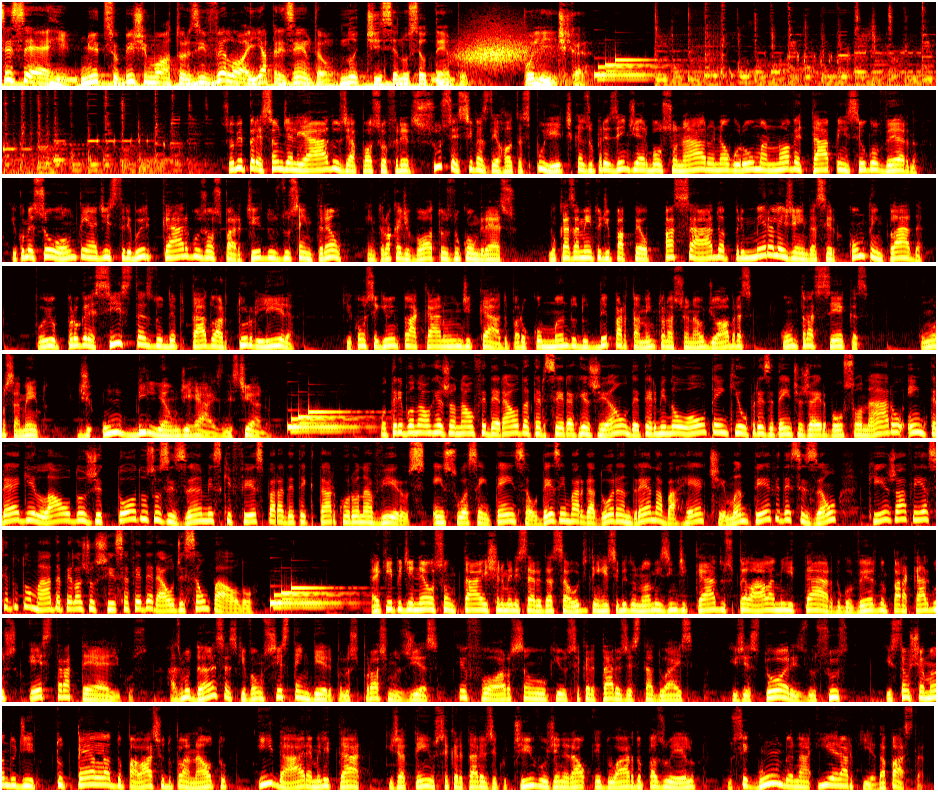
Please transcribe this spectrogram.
CCR, Mitsubishi Motors e Veloy apresentam Notícia no seu tempo. Política. Sob pressão de aliados e após sofrer sucessivas derrotas políticas, o presidente Jair Bolsonaro inaugurou uma nova etapa em seu governo e começou ontem a distribuir cargos aos partidos do Centrão em troca de votos no Congresso. No casamento de papel passado, a primeira legenda a ser contemplada foi o Progressistas do deputado Arthur Lira, que conseguiu emplacar um indicado para o comando do Departamento Nacional de Obras contra Secas, com um orçamento de um bilhão de reais neste ano. O Tribunal Regional Federal da Terceira Região determinou ontem que o presidente Jair Bolsonaro entregue laudos de todos os exames que fez para detectar coronavírus. Em sua sentença, o desembargador André Nabarrete manteve decisão que já havia sido tomada pela Justiça Federal de São Paulo. A equipe de Nelson Teich no Ministério da Saúde tem recebido nomes indicados pela ala militar do governo para cargos estratégicos. As mudanças, que vão se estender pelos próximos dias, reforçam o que os secretários estaduais e gestores do SUS estão chamando de tutela do Palácio do Planalto e da área militar, que já tem o secretário executivo, o general Eduardo Pazuello, o segundo na hierarquia da pasta.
